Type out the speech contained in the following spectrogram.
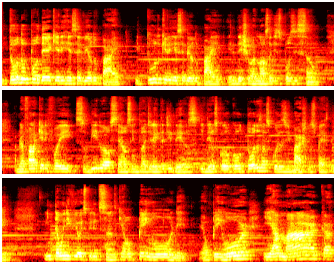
e todo o poder que ele recebeu do Pai, e tudo que ele recebeu do Pai, ele deixou à nossa disposição. A Bíblia fala que ele foi subido ao céu, sentou à direita de Deus e Deus colocou todas as coisas debaixo dos pés dele. Então ele enviou o Espírito Santo, que é o penhor dele, é o penhor e é a marca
